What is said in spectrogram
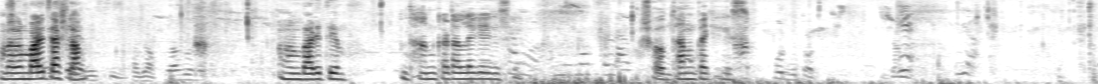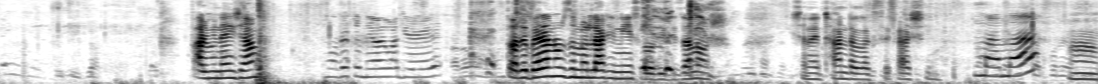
আমরা এখন বাড়িতে আসলাম। বাড়িতে ধান কাটা লেগে গেছে। সব ধান পেকে গেছে। পারবি না ঈশান তোরে বেড়ানোর জন্য লাঠি নিয়েছিল দিদি জানোস? ঈশানের ঠান্ডা লাগছে কাশি। মামা? হুম।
